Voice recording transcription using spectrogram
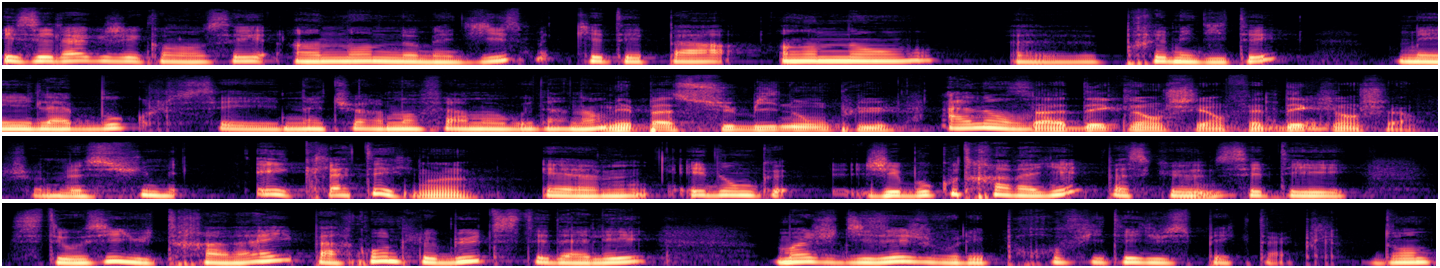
Et c'est là que j'ai commencé un an de nomadisme, qui n'était pas un an euh, prémédité, mais la boucle s'est naturellement fermée au bout d'un an. Mais pas subi non plus. Ah non, Ça a déclenché, en fait, déclencheur. je me suis mais, éclatée. Ouais. Et, euh, et donc, j'ai beaucoup travaillé parce que c'était c'était aussi du travail. Par contre, le but, c'était d'aller. Moi, je disais, je voulais profiter du spectacle. Don't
